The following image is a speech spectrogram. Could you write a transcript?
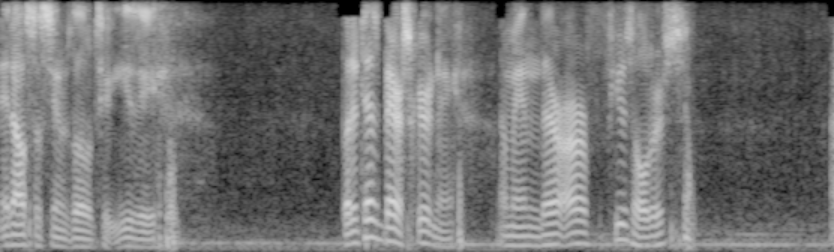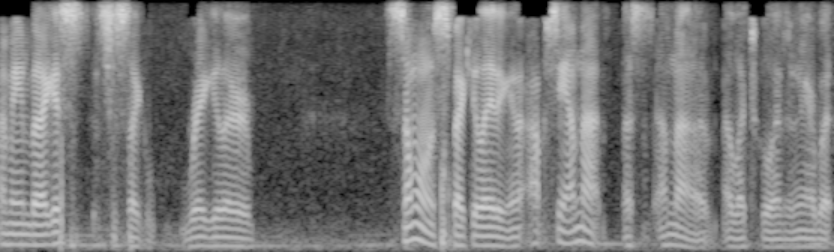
it also seems a little too easy. But it does bear scrutiny. I mean, there are fuse holders. I mean, but I guess it's just like regular. Someone was speculating, and see, I'm not, I'm not an electrical engineer, but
